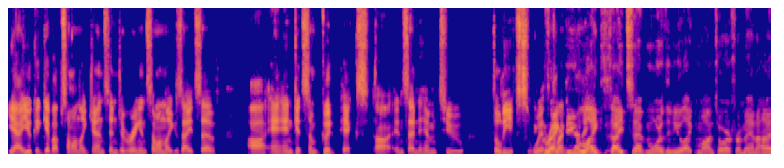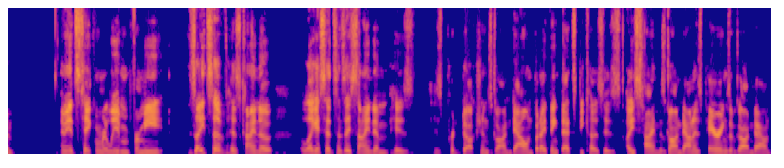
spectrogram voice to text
yeah, you could give up someone like Jensen to bring in someone like Zaitsev uh, and, and, get some good picks uh, and send him to the Leafs with. Greg, Glenn do you Benning. like Zaitsev more than you like Montour from Anaheim? I mean, it's take him or leave him for me. Zaitsev has kind of, like I said, since they signed him, his his production's gone down, but I think that's because his ice time has gone down, his pairings have gone down.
